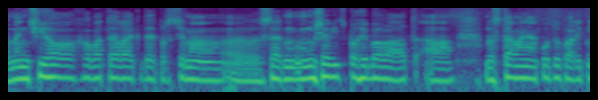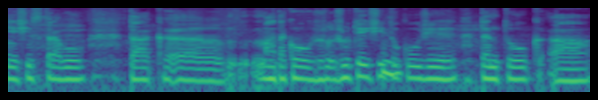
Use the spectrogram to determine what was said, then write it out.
menšího chovatele, kde prostě má, se může víc pohybovat a dostává nějakou tu kvalitnější stravu, tak má takovou žlutější tu kůži, ten tuk a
